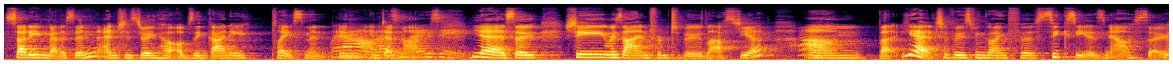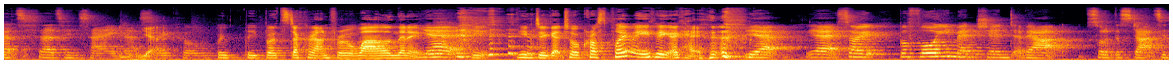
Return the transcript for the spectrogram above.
studying medicine and she's doing her obs and gynae placement Wow, in, in that's Denmark. amazing. Yeah, so she resigned from Taboo last year. Oh. Um, but yeah, Taboo's been going for six years now. So That's that's insane. That's Yeah. so cool. we, we both stuck around for a while and then it, Yeah. you, you do get to a cross point where you think, okay. Yeah, yeah. So before you mentioned about sort of the stats in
